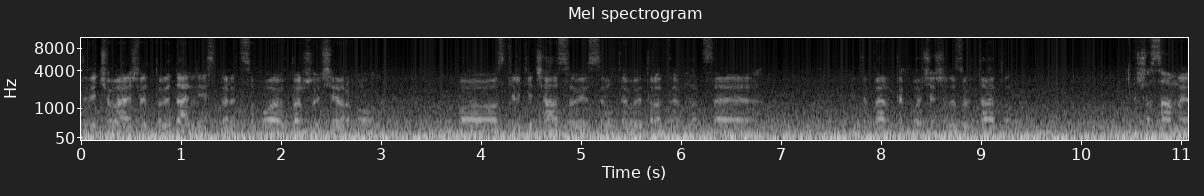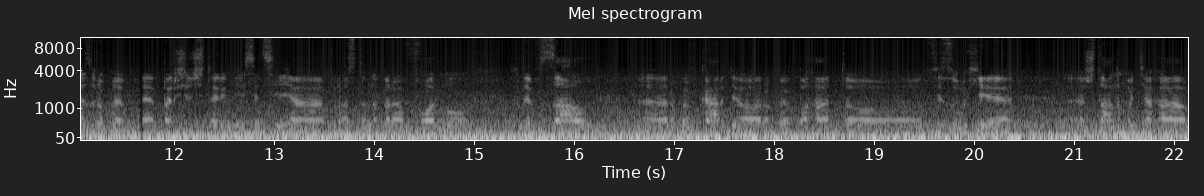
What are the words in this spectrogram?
ти відчуваєш відповідальність перед собою в першу чергу, бо скільки часу і сил ти витратив на це, і тепер ти хочеш результату. Що саме я зробив? Е, Перші 4 місяці я просто набирав форму, ходив в зал, е, робив кардіо, робив багато фізухи, е, штангу тягав.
